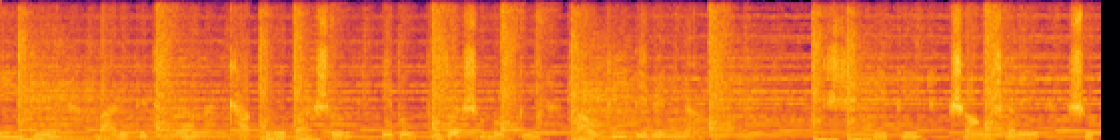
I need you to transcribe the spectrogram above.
এই দিন বাড়িতে থাকা ঠাকুরের বাসন এবং পূজার সামগ্রী কাউকেই দেবেন না। এতে সংসারে সুখ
